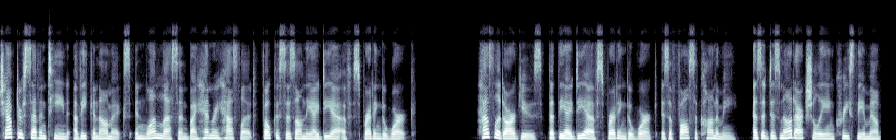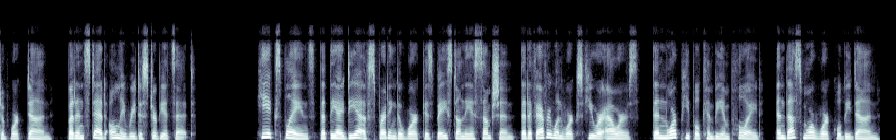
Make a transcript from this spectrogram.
Chapter 17 of Economics in One Lesson by Henry Hazlitt focuses on the idea of spreading the work. Hazlitt argues that the idea of spreading the work is a false economy, as it does not actually increase the amount of work done, but instead only redistributes it. He explains that the idea of spreading the work is based on the assumption that if everyone works fewer hours, then more people can be employed, and thus more work will be done.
